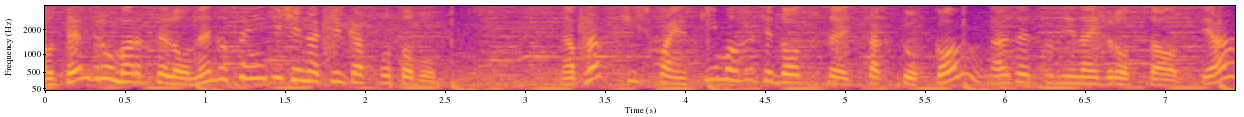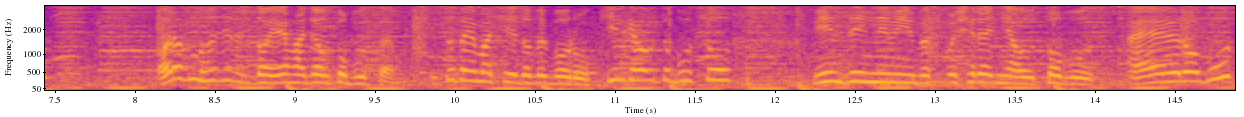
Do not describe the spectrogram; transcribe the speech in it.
Do centrum Barcelony dostaniecie się na kilka sposobów. Na plac hiszpański możecie dotrzeć taksówką, ale to jest pewnie najdroższa opcja. Oraz możecie też dojechać autobusem. I tutaj macie do wyboru kilka autobusów, między innymi autobus Aerobus,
